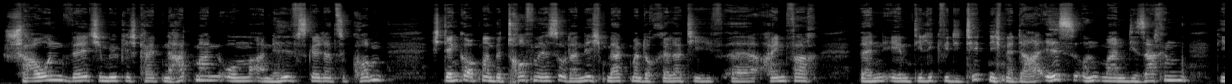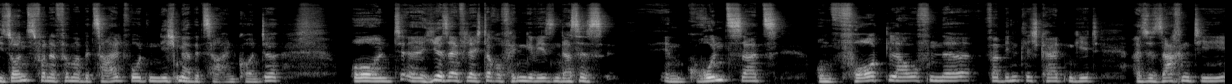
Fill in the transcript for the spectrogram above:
schauen, welche Möglichkeiten hat man, um an Hilfsgelder zu kommen. Ich denke, ob man betroffen ist oder nicht, merkt man doch relativ äh, einfach, wenn eben die Liquidität nicht mehr da ist und man die Sachen, die sonst von der Firma bezahlt wurden, nicht mehr bezahlen konnte. Und äh, hier sei vielleicht darauf hingewiesen, dass es im Grundsatz um fortlaufende Verbindlichkeiten geht, also Sachen, die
